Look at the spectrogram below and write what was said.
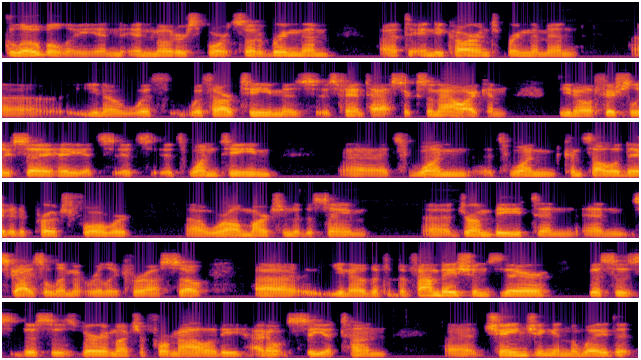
globally in in motorsports. So to bring them uh, to IndyCar and to bring them in, uh, you know, with with our team is is fantastic. So now I can, you know, officially say, hey, it's it's it's one team uh, it's one it's one consolidated approach forward. Uh, we're all marching to the same uh, and and sky's the limit really for us. So uh, you know the the foundation's there. This is this is very much a formality. I don't see a ton uh, changing in the way that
